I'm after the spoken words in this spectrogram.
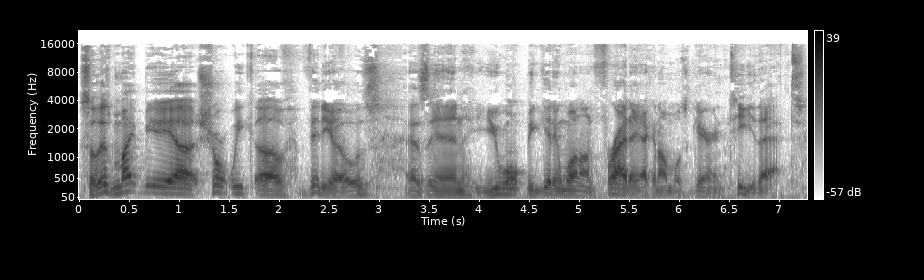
So this might be a uh, short week of videos, as in you won't be getting one on Friday. I can almost guarantee that.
